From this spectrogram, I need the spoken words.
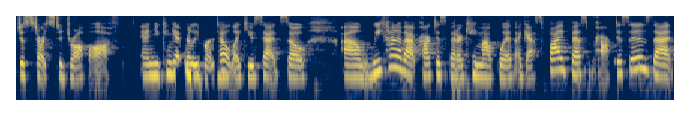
just starts to drop off and you can get really burnt out, like you said. So, um, we kind of at Practice Better came up with, I guess, five best practices that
